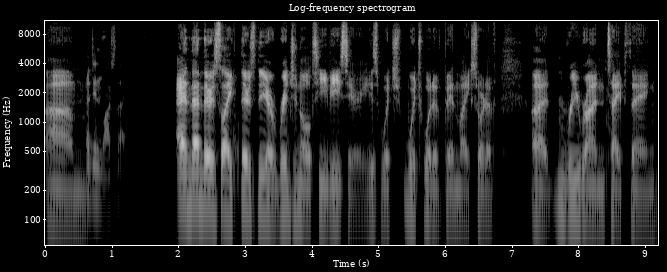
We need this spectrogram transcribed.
Um, I didn't watch that. and then there's like there's the original TV series, which which would have been like sort of a rerun type thing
